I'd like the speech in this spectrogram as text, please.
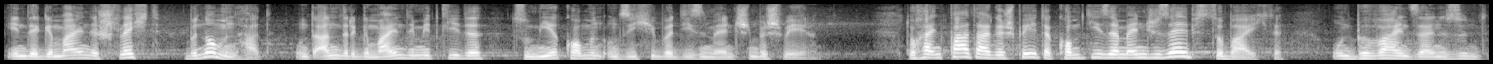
in der Gemeinde schlecht benommen hat und andere Gemeindemitglieder zu mir kommen und sich über diesen Menschen beschweren. Doch ein paar Tage später kommt dieser Mensch selbst zur Beichte und beweint seine Sünde,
